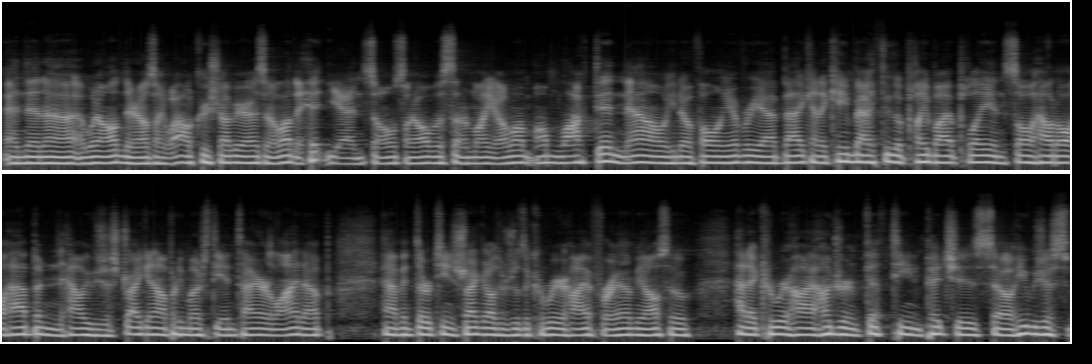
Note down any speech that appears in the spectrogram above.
And then uh, I went on there. I was like, wow, Chris Javier hasn't allowed to hit yet. And so I was like, all of a sudden, I'm like, oh, I'm, I'm locked in now, you know, following every at bat. Kind of came back through the play by play and saw how it all happened and how he was just striking out pretty much the entire lineup, having 13 strikeouts, which was a career high for him. He also had a career high 115 pitches. So he was just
